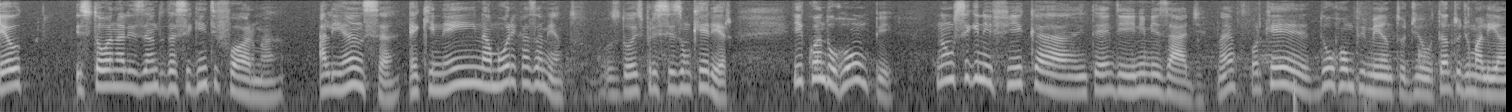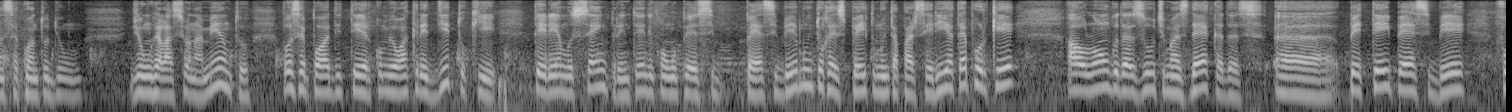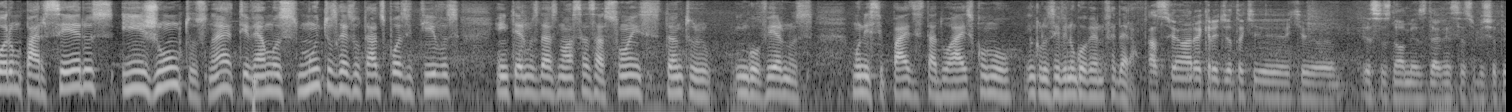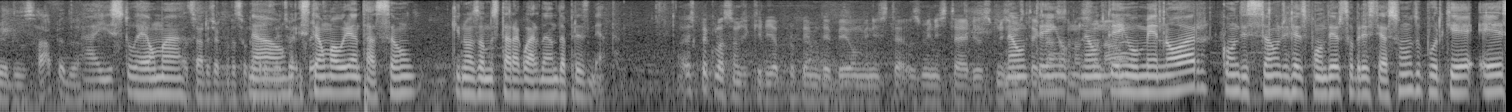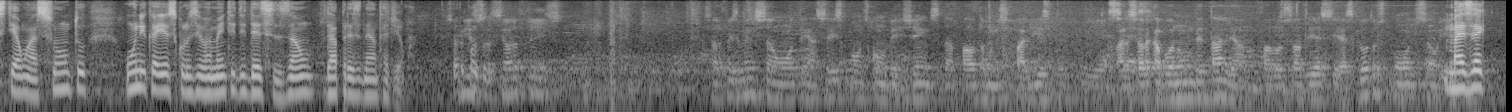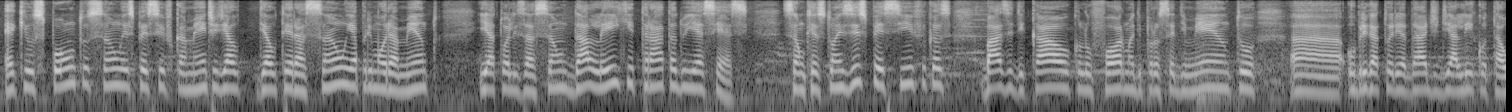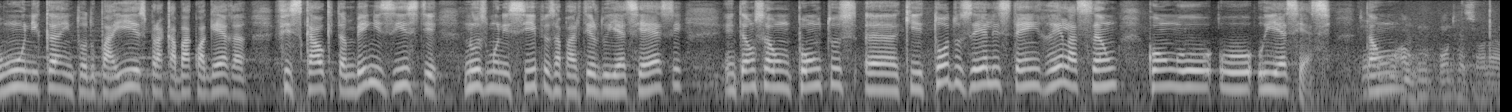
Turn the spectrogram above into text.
Eu estou analisando da seguinte forma: aliança é que nem namoro e casamento. Os dois precisam querer. E quando rompe, não significa, entende, inimizade, né? Porque do rompimento de tanto de uma aliança quanto de um de um relacionamento, você pode ter, como eu acredito que teremos sempre, entende, com o PS, PSB, muito respeito, muita parceria, até porque ao longo das últimas décadas, uh, PT e PSB foram parceiros e juntos né, tivemos muitos resultados positivos em termos das nossas ações, tanto em governos municipais, estaduais, como inclusive no governo federal. A senhora acredita que, que esses nomes devem ser substituídos rápido? Ah, isto é uma... A senhora já conversou com Não, o presidente isto é uma orientação que nós vamos estar aguardando da presidenta. A especulação de que iria para o PMDB ministério, os ministérios, não tenho, não tenho menor condição de responder sobre este assunto, porque este é um assunto única e exclusivamente de decisão da presidenta Dilma. Ministro, a senhora fez senhora fez menção ontem a seis pontos convergentes da pauta municipalista, mas a senhora acabou não detalhando, falou só do ISS. Que outros pontos são esses? Mas é, é que os pontos são especificamente de, de alteração e aprimoramento e atualização da lei que trata do ISS. São questões específicas, base de cálculo, forma de procedimento, obrigatoriedade de alíquota única em todo o país para acabar com a guerra fiscal que também existe nos municípios a partir do ISS. Então são pontos uh, que todos eles têm relação com o, o, o ISS. Então, algum, algum ponto que a senhora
